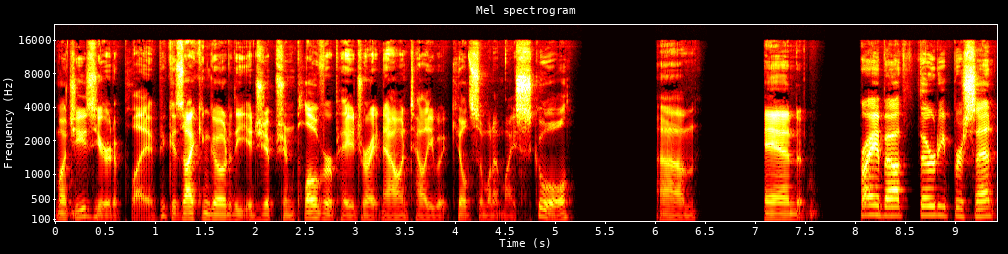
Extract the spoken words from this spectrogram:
much easier to play because I can go to the Egyptian plover page right now and tell you it killed someone at my school. Um, and probably about 30%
